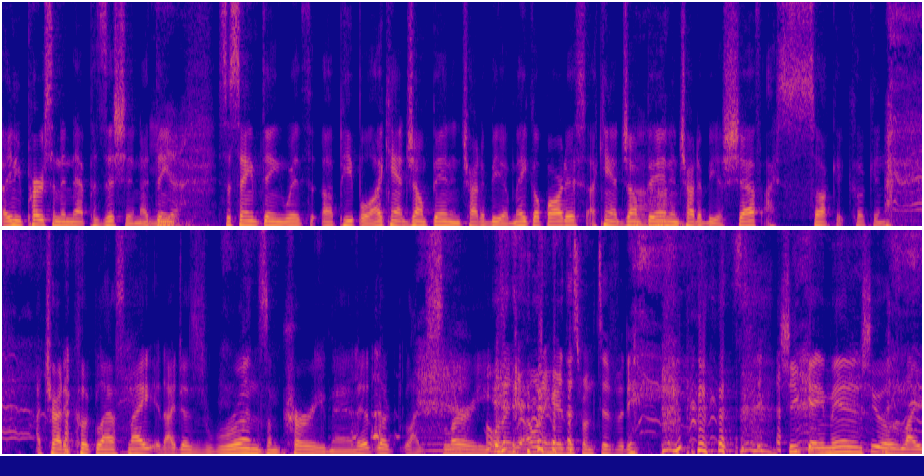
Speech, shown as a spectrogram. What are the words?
any person in that position. I think Yeah. it's the same thing with uh, people. I can't jump in and try to be a makeup artist. I can't jump Uh-huh. in and try to be a chef. I suck at cooking. I tried to cook last night and I just ruined some curry, man. It looked like slurry. I want to hear this from Tiffany. she came in and she was like,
